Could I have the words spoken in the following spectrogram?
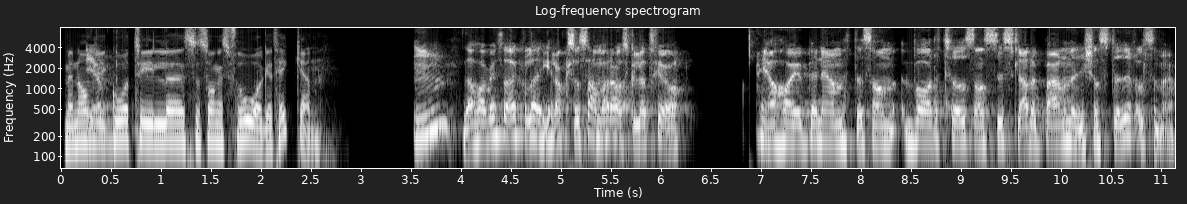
Men om yep. vi går till eh, säsongens frågetecken. Mm, där har vi säkerligen också samma dag skulle jag tro. Jag har ju benämnt det som vad tusan sysslade Bayern Münchens styrelse med?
